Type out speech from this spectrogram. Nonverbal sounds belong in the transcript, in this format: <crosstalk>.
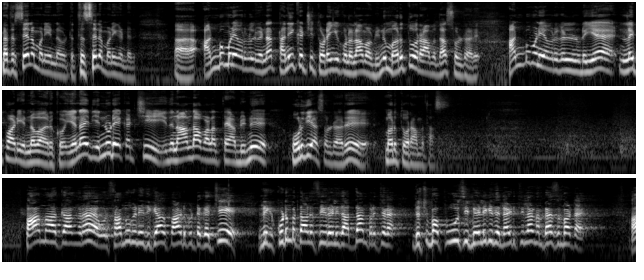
நான் திரு சேலமணி மணிகண்டன் திரு சேலமணிகண்டன் அன்புமணி அவர்கள் வேணால் தனி கட்சி தொடங்கி கொள்ளலாம் அப்படின்னு மருத்துவர் ராமதாஸ் சொல்கிறாரு அன்புமணி அவர்களுடைய நிலைப்பாடு என்னவா இருக்கும்? ஏன்னா இது என்னுடைய கட்சி இது நான் தான் வளர்த்தேன் அப்படின்னு உறுதியாக சொல்கிறாரு மருத்துவர் ராமதாஸ். பாமகங்கிற ஒரு சமூக நீதிக்காக பாடுபட்ட கட்சி இன்னைக்கு குடும்பத்தால சீரழிது அதான் பிரச்சனை. இந்த சும்மா பூசி மெழுகி இதை நடிச்சுலாம் நான் பேச மாட்டேன்.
